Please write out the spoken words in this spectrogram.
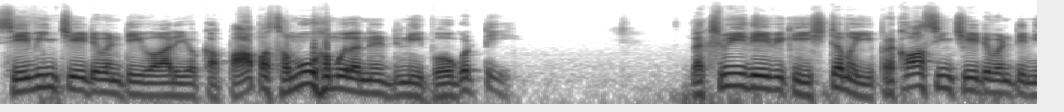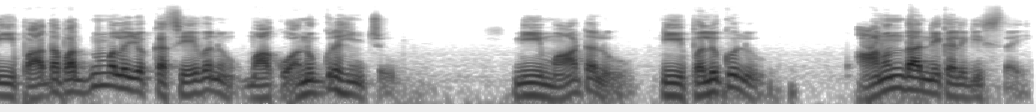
సేవించేటువంటి వారి యొక్క పాప సమూహములన్నింటినీ పోగొట్టి లక్ష్మీదేవికి ఇష్టమై ప్రకాశించేటువంటి నీ పాదపద్మముల యొక్క సేవను మాకు అనుగ్రహించు. నీ మాటలు నీ పలుకులు ఆనందాన్ని కలిగిస్తాయి.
